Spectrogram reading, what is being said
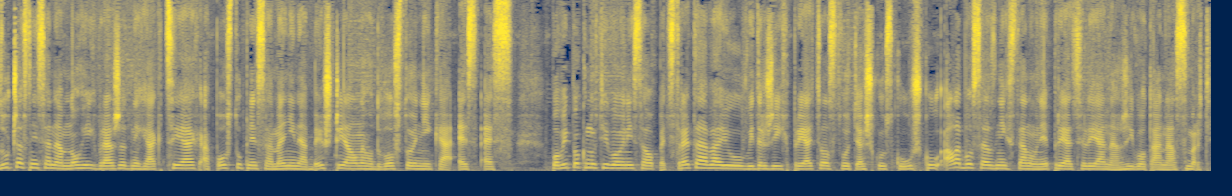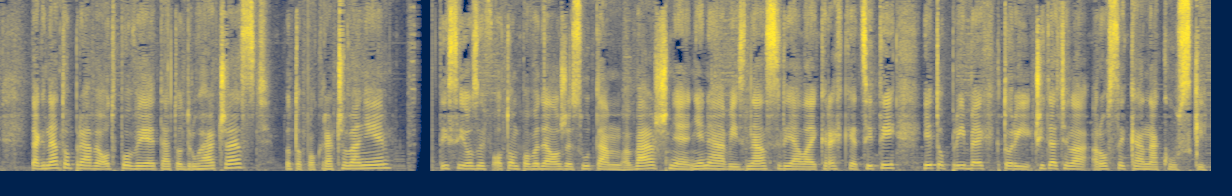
Zúčastní sa na mnohých vražedných akciách a postupne sa mení na beštiálneho dôstojníka SS. Po vypoknutí vojny sa opäť stretávajú, vydrží ich priateľstvo ťažkú skúšku, alebo sa z nich stanú nepriatelia na život a na smrť. Tak na to práve odpovie táto druhá časť, toto pokračovanie. Ty si, Jozef, o tom povedal, že sú tam vášne, nenávisť, násilie, ale aj krehké city. Je to príbeh, ktorý čitateľa rozseká na kúsky.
